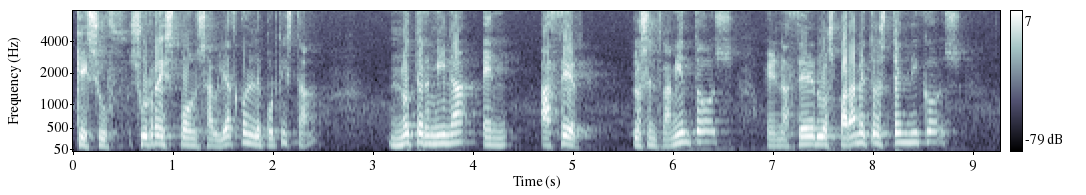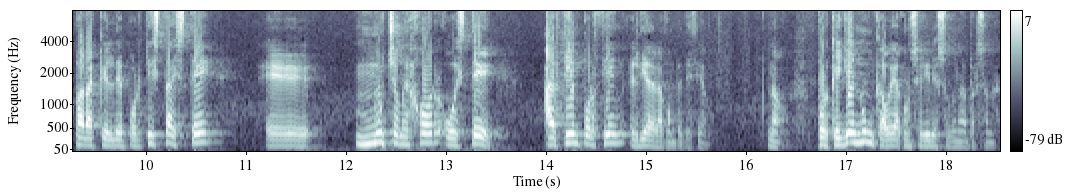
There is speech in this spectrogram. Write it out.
que su, su responsabilidad con el deportista no termina en hacer los entrenamientos, en hacer los parámetros técnicos para que el deportista esté eh, mucho mejor o esté al 100% el día de la competición. No, porque yo nunca voy a conseguir eso de una persona.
